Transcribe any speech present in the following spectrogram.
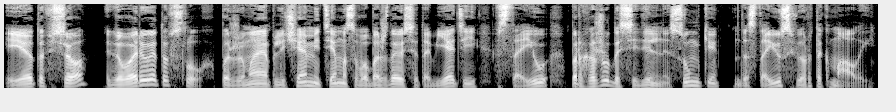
И это все? Говорю это вслух. Пожимая плечами, тем освобождаюсь от объятий, встаю, прохожу до сидельной сумки, достаю сверток малый.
